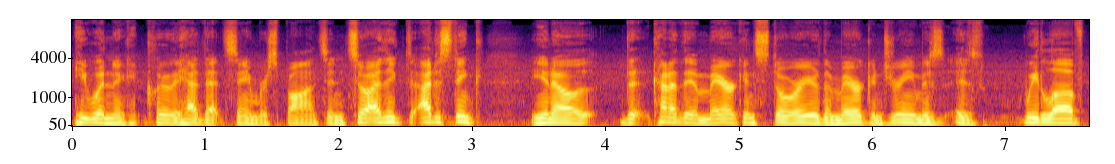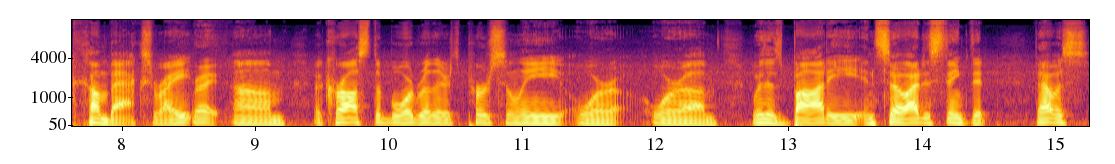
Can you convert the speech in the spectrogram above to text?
he wouldn't have clearly had that same response. And so I think I just think you know the kind of the American story or the American dream is is we love comebacks, right? Right. Um, across the board, whether it's personally or or um, with his body. And so I just think that that was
